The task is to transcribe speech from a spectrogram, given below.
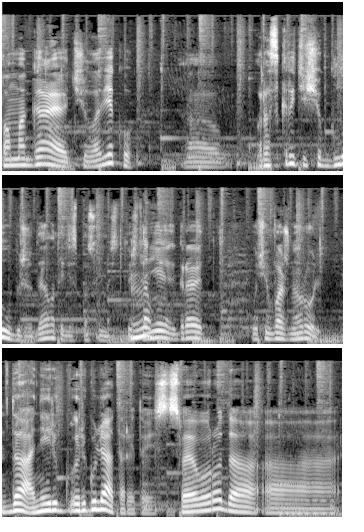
помогают человеку раскрыть еще глубже, да, вот эти способности. То есть ну, они играют очень важную роль. Да, они регуляторы, то есть своего рода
